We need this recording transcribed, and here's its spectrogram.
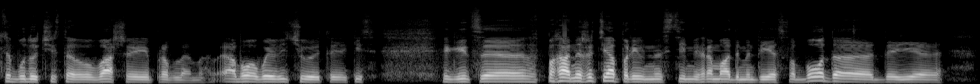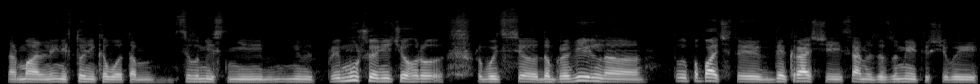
це будуть чисто ваші проблеми. Або ви відчуєте якісь як говориться, погане життя порівняно з тими громадами, де є свобода, де є нормально, і ніхто нікого там силоміць не, не примушує нічого робити, все добровільно. То ви побачите, де краще, і самі зрозумієте, що ви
